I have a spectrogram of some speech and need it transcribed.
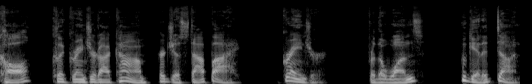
Call, clickgrainger.com, or just stop by. Grainger, for the ones who get it done.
